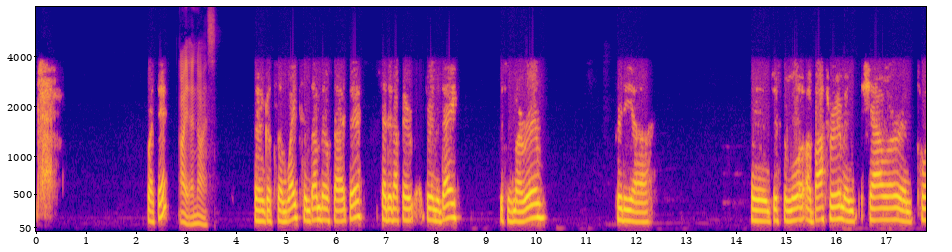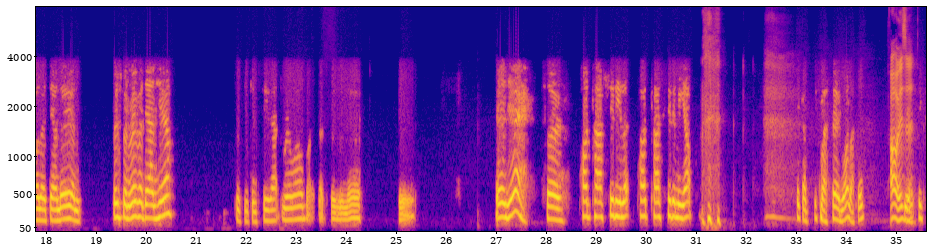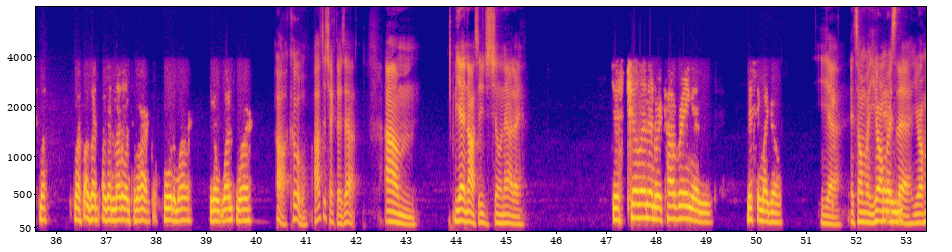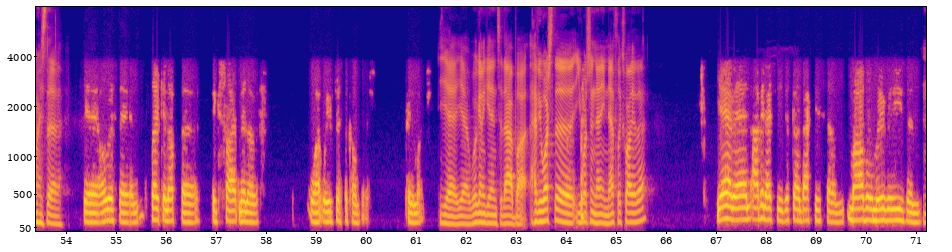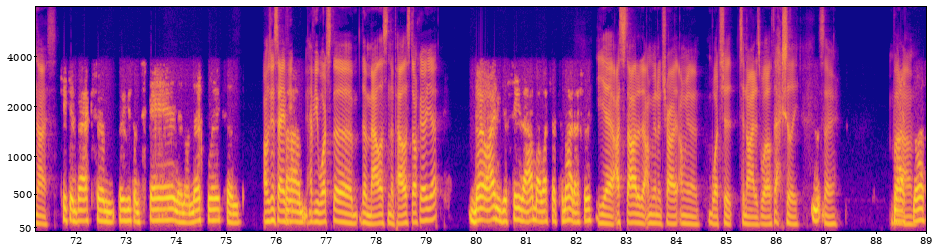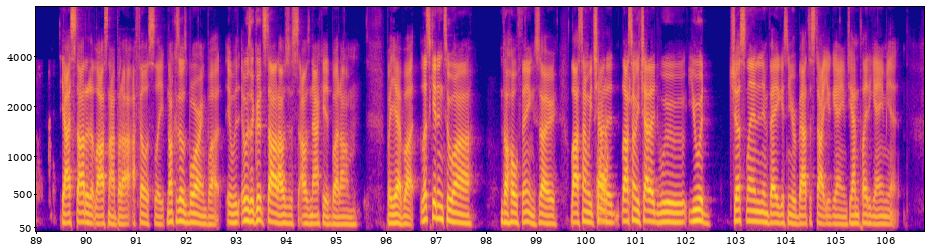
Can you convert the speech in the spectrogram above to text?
Right there. Oh yeah, nice. And got some weights and dumbbells right there. Set it up there during the day. This is my room. Pretty, uh, and just a, lo- a bathroom and shower and toilet down there and Brisbane River down here. If you can see that real well, but that's Brisbane there. Yeah. And yeah, so podcast city, podcast city me up. I think I, it's my third one. I think. Oh, is yeah, it? I it's my, it's my. I got I got another one tomorrow. I got four tomorrow. I got one tomorrow. Oh, cool. I'll have to check those out. Um, yeah, no. So you're just chilling out, eh? Just chilling and recovering and missing my girl. Yeah, it's almost. You're almost And- there. You're almost there. Yeah, almost there and soaking up the excitement of what we've just accomplished. Pretty much. Yeah, yeah. We're gonna get into that. But have you watched the? You watching any Netflix while you're there? Yeah, man. I've been actually just going back to some Marvel movies and Nice. kicking back some movies on Stan and on Netflix and I was gonna say, have you, Um, have you watched the the Malice in the Palace doco yet? No, I only just seen that. I might watch that tonight actually. Yeah, I started it. I'm gonna try. I'm gonna watch it tonight as well. Actually, Mm. so. But nice, um, nice. yeah, I started it last night, but I, I fell asleep. Not because it was boring, but it was it was a good start. I was just I was knackered, but um, but yeah. But let's get into uh the whole thing. So last time we chatted, last time we chatted, we, you had just landed in Vegas and you were about to start your games. You hadn't played a game yet.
